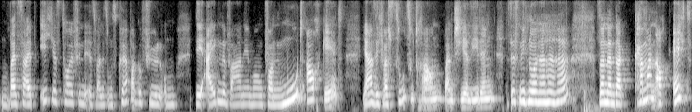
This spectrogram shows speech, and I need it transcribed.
weshalb ich es toll finde, ist, weil es ums Körpergefühl, um die eigene Wahrnehmung von Mut auch geht, ja, sich was zuzutrauen beim Cheerleading. Das ist nicht nur, sondern da kann man auch echt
